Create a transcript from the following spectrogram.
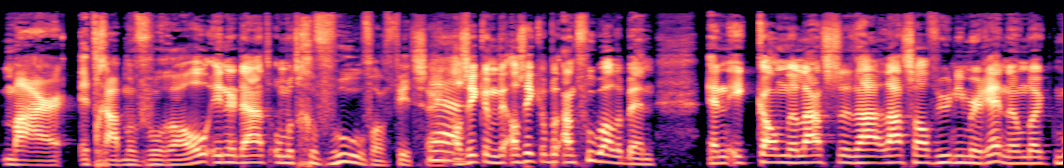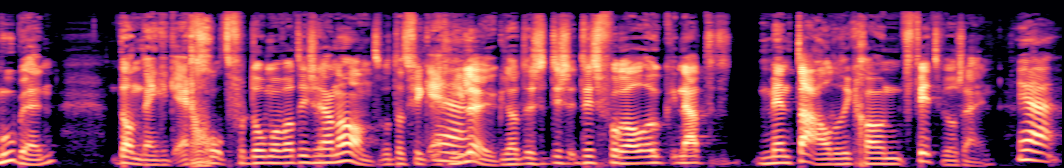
maar het gaat me vooral inderdaad om het gevoel van fit zijn. Ja. Als ik, een, als ik aan het voetballen ben en ik kan de laatste, la- laatste half uur niet meer rennen omdat ik moe ben. Dan denk ik echt, godverdomme, wat is er aan de hand? Want dat vind ik echt Ja. niet leuk. Dat is, het, is, het is vooral ook inderdaad mentaal dat ik gewoon fit wil zijn. Ja.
